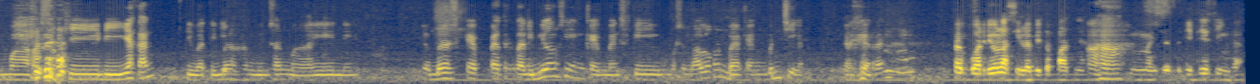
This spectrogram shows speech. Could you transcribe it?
merasuki dia kan. Tiba-tiba Minson main. Nih ya benar sih kayak Patrick tadi bilang sih yang kayak Man City musim lalu kan banyak yang benci kan gara-gara Hmm. Pep Guardiola sih lebih tepatnya ah Manchester City sih enggak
